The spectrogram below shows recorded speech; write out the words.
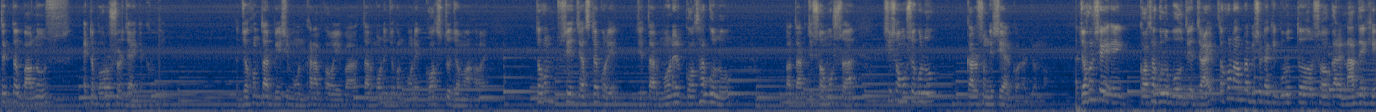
প্রত্যেকটা মানুষ একটা ভরসার জায়গা খুঁজে। যখন তার বেশি মন খারাপ হয় বা তার মনে যখন অনেক কষ্ট জমা হয়, তখন সে চেষ্টা করে যে তার মনের কথাগুলো বা তার যে সমস্যা, সেই সমস্যাগুলো কারোর সঙ্গে শেয়ার করার জন্য। যখন সে এই কথাগুলো বলতে যায়, তখন আমরা বিষয়টাকে গুরুত্ব সহকারে না দেখে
